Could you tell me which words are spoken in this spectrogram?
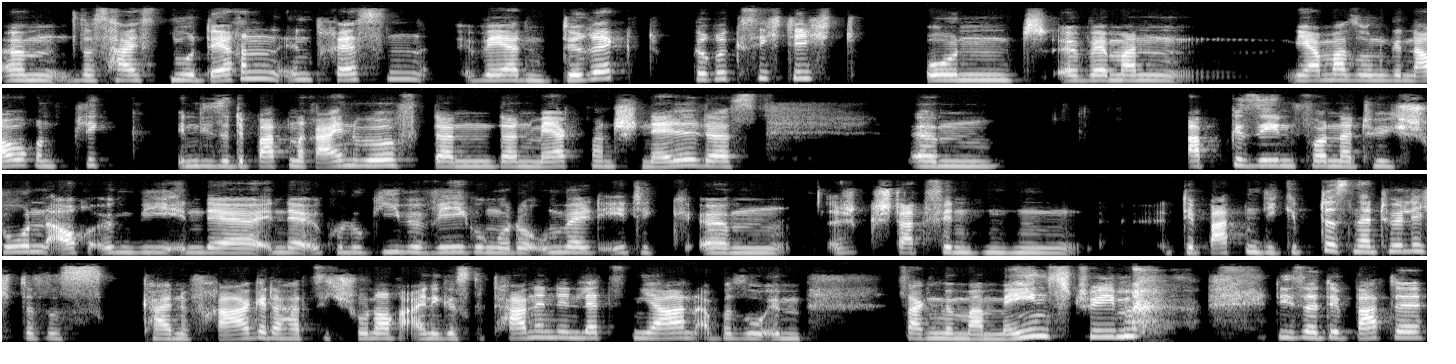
Ähm, das heißt, nur deren Interessen werden direkt berücksichtigt. Und äh, wenn man ja mal so einen genaueren Blick in diese Debatten reinwirft, dann, dann merkt man schnell, dass ähm, abgesehen von natürlich schon auch irgendwie in der, in der Ökologiebewegung oder Umweltethik ähm, stattfindenden Debatten, die gibt es natürlich, das ist keine Frage, da hat sich schon auch einiges getan in den letzten Jahren, aber so im, sagen wir mal, Mainstream dieser Debatte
